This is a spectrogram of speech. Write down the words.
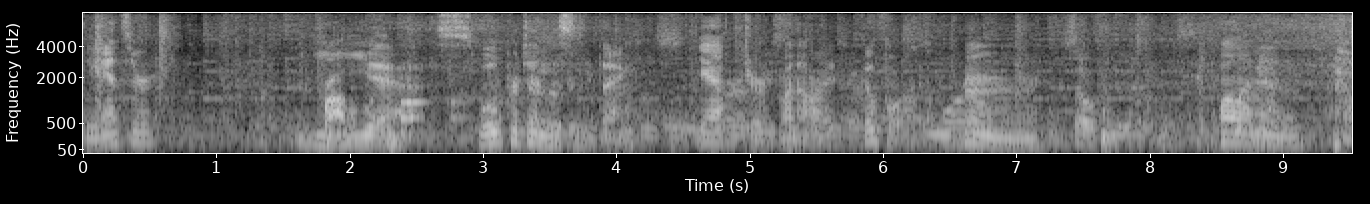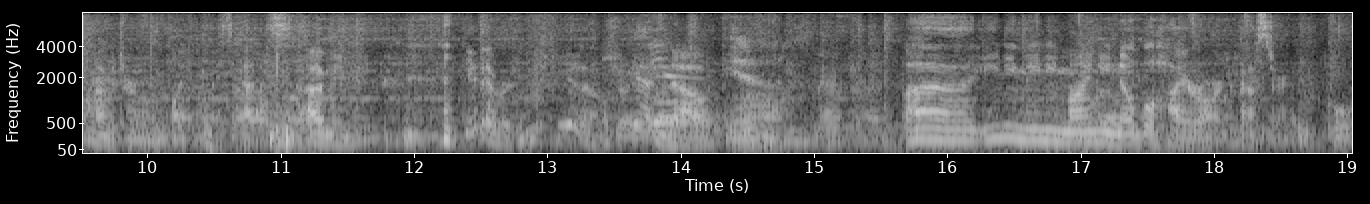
The answer? Probably. Yes. We'll pretend this is a thing. Yeah, sure. Why not? Go for it. Hmm. Well, I mean, I don't have a turn on play anyway, so pass. I mean, you never, you know, yeah, no. Yeah. Uh, eeny, meeny, miny, noble hierarch. Faster. Cool.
